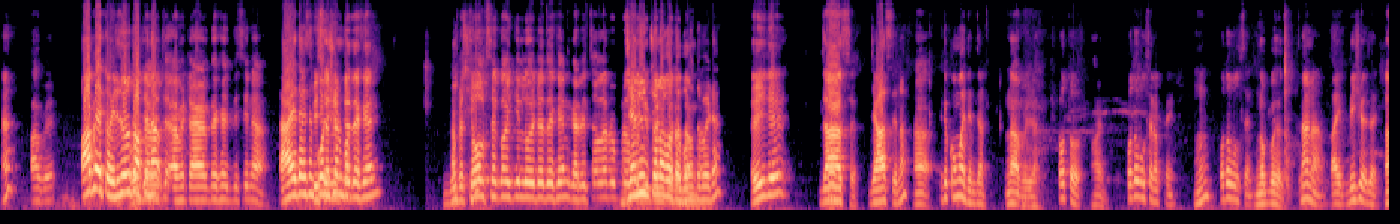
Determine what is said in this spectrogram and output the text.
হ্যাঁ? পাবে। পাবে তো এই জন্য তো আপনি আমি- টায়ার দেখাই দিছি না। তাই দেখছেন কন্ডিশন দেখেন আপনি চলছে কয় কিলো এটা দেখেন গাড়ি চলার উপরে জেনুইন চলা কথা বলুন তো ভাই এটা। এই যে যা আছে। যা আছে না? হ্যাঁ। একটু কমাই দেন যান। না ভাইয়া। কত? হয়। কত বলছেন আপনি? কত বলছেন? নব্বই হাজার। না না ভাই বেশি হয়ে যায়। না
